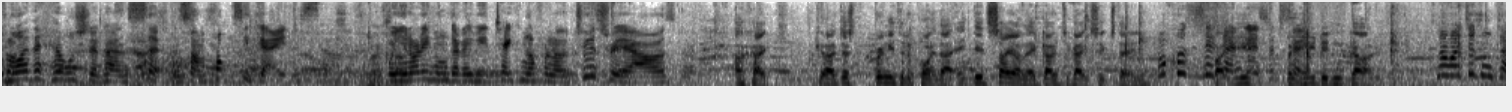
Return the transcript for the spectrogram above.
Why the hell should I go and sit in some poxy gate when you're not even going to be taking off for another two or three hours? Okay, can I just bring you to the point that it did say on there go to gate 16. Of course it says but go to you, gate 16. But you didn't go. No, I didn't go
